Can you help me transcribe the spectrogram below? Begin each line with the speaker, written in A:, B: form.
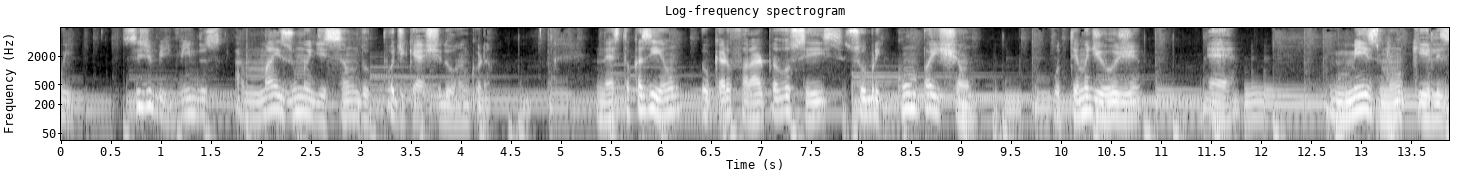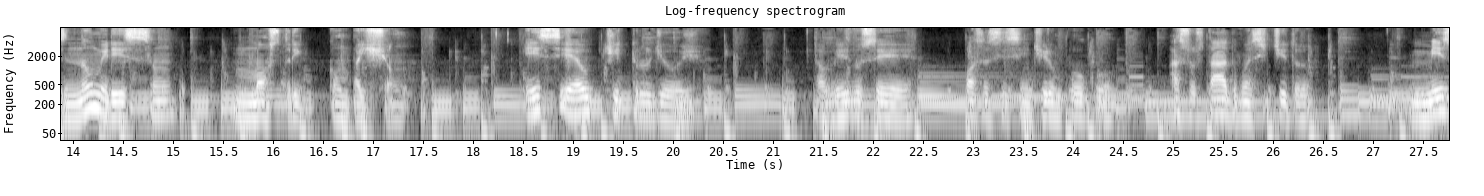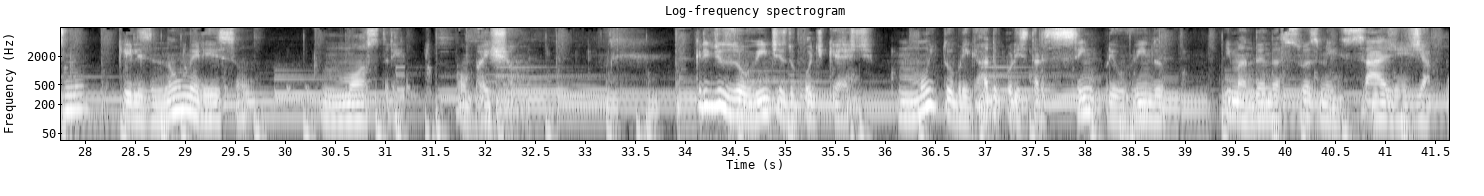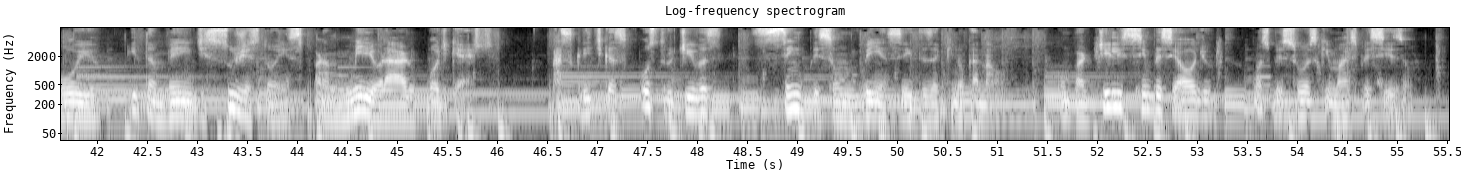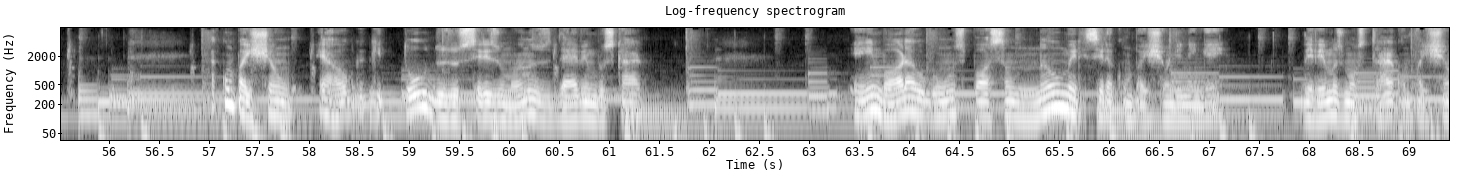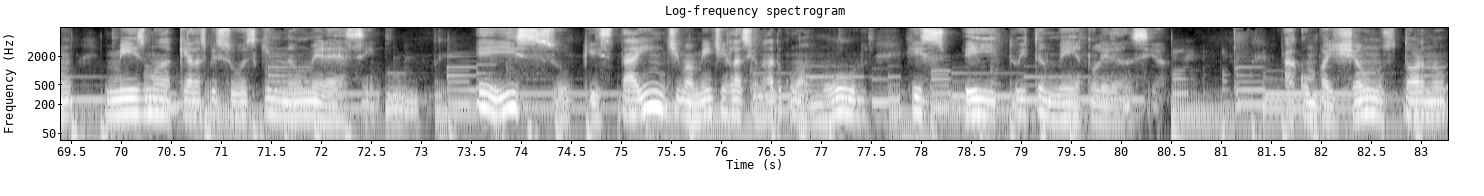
A: Oi, sejam bem-vindos a mais uma edição do podcast do Âncora. Nesta ocasião, eu quero falar para vocês sobre compaixão. O tema de hoje é: mesmo que eles não mereçam, mostre compaixão. Esse é o título de hoje. Talvez você possa se sentir um pouco assustado com esse título. Mesmo que eles não mereçam, mostre compaixão. Queridos ouvintes do podcast, muito obrigado por estar sempre ouvindo e mandando as suas mensagens de apoio e também de sugestões para melhorar o podcast. As críticas construtivas sempre são bem aceitas aqui no canal. Compartilhe sempre esse áudio com as pessoas que mais precisam. Compaixão é algo que todos os seres humanos devem buscar. E embora alguns possam não merecer a compaixão de ninguém, devemos mostrar compaixão mesmo àquelas pessoas que não merecem. É isso que está intimamente relacionado com amor, respeito e também a tolerância. A compaixão nos torna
